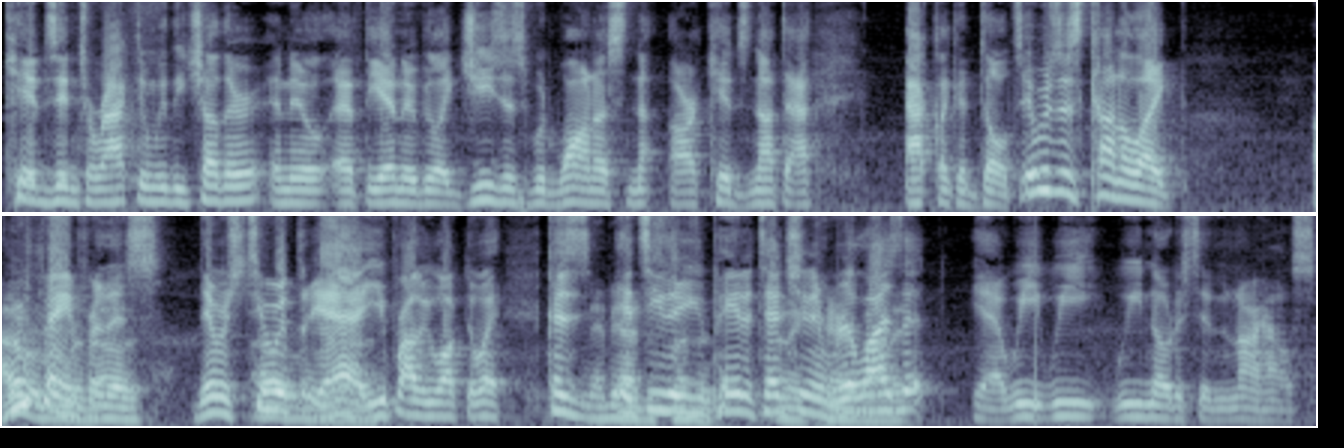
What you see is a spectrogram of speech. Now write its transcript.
kids interacting with each other and it'll, at the end it would be like Jesus would want us not, our kids not to act, act like adults. It was just kind of like who's paying for those. this? There was two or oh, three. Yeah, you probably walked away because it's either you paid really attention and realized it. it. Yeah, we we we noticed it in our house.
